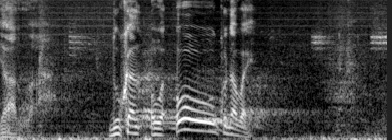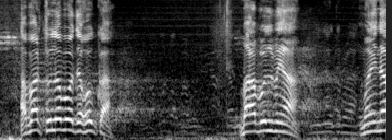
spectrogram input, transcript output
ইয়া আল্লাহ দোকান ও কোনা ভাই আবার তুলব দেখো কা বাবুল মিয়া ময়না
